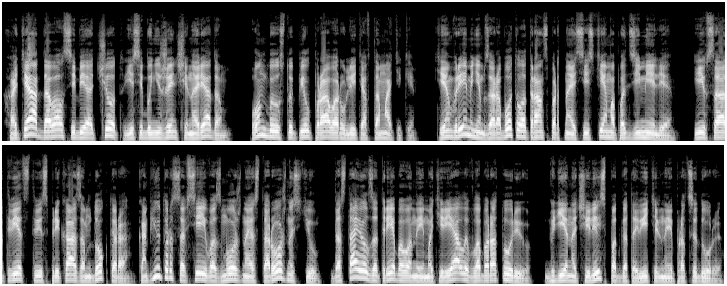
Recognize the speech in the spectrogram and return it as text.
Хотя отдавал себе отчет, если бы не женщина рядом, он бы уступил право рулить автоматики. Тем временем заработала транспортная система подземелья, и в соответствии с приказом доктора компьютер со всей возможной осторожностью доставил затребованные материалы в лабораторию, где начались подготовительные процедуры.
